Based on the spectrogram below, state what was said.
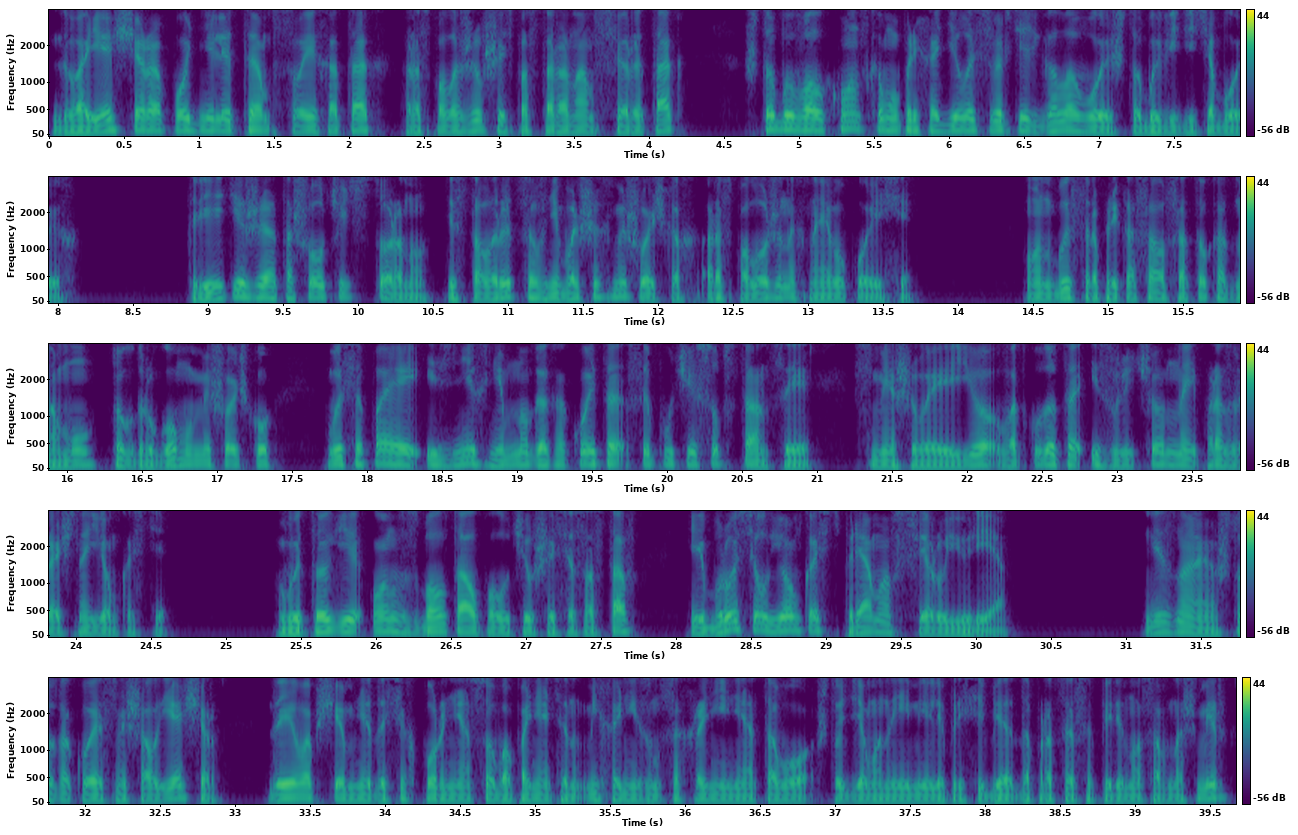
Два ящера подняли темп своих атак, расположившись по сторонам сферы так, чтобы Волконскому приходилось вертеть головой, чтобы видеть обоих. Третий же отошел чуть в сторону и стал рыться в небольших мешочках, расположенных на его поясе. Он быстро прикасался то к одному, то к другому мешочку, высыпая из них немного какой-то сыпучей субстанции, смешивая ее в откуда-то извлеченной прозрачной емкости. В итоге он взболтал получившийся состав и бросил емкость прямо в сферу Юрия. Не знаю, что такое смешал ящер, да и вообще мне до сих пор не особо понятен механизм сохранения того, что демоны имели при себе до процесса переноса в наш мир,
